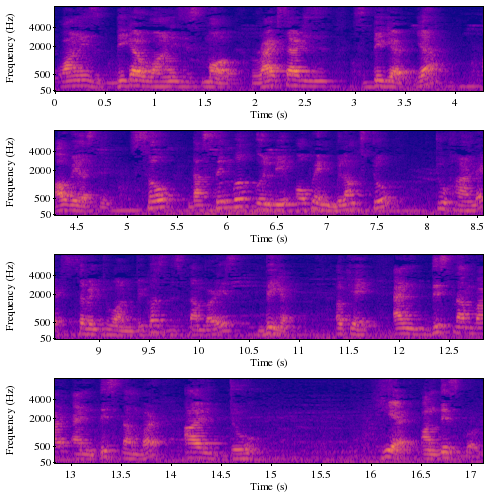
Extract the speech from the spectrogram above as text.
one is bigger one is small. Right side is bigger yeah? Obviously. So the symbol will be open belongs to 271 because this number is bigger. Okay and this number and this number i'll do here on this board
